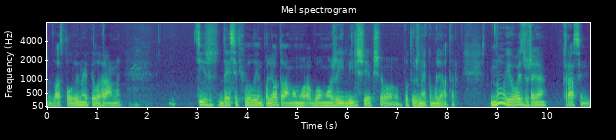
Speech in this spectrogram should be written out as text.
2-2,5 кілограми. Ті ж 10 хвилин польоту, або, може і більше, якщо потужний акумулятор. Ну і ось вже красень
